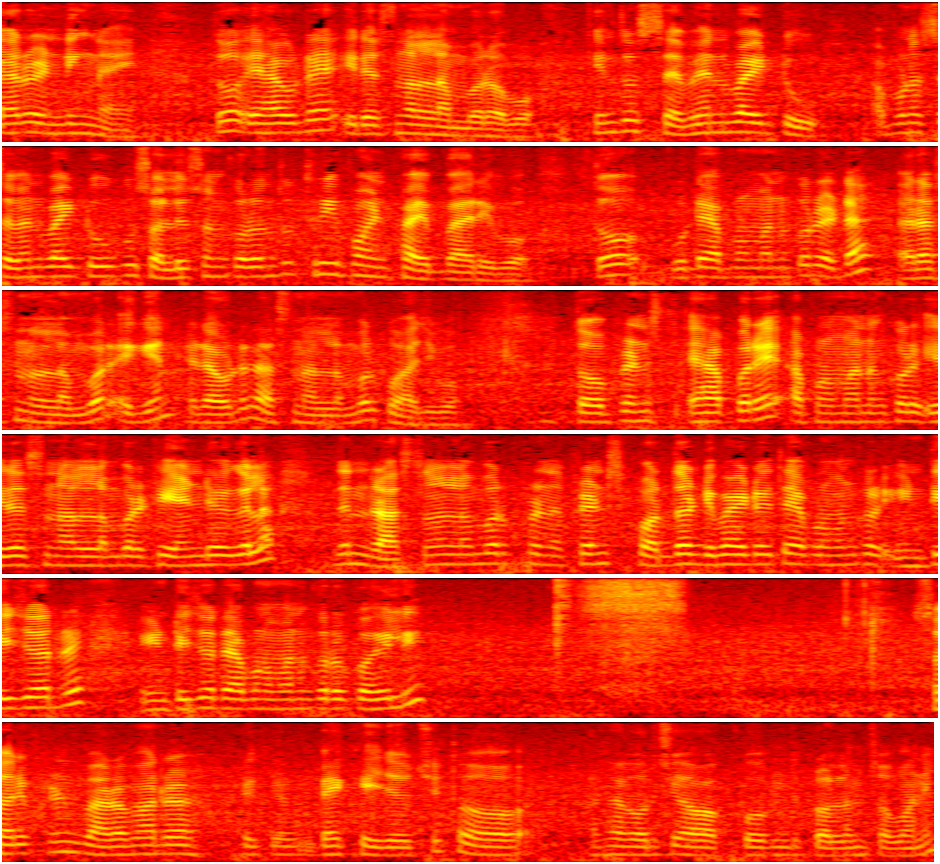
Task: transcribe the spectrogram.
ଏହାର ଏଣ୍ଡିଂ ନାହିଁ ତ ଏହା ଗୋଟେ ଇରେସନାଲ୍ ନମ୍ବର ହେବ କିନ୍ତୁ ସେଭେନ୍ ବାଇ ଟୁ ଆପଣ ସେଭେନ୍ ବାଇ ଟୁକୁ ସଲ୍ୟୁସନ୍ କରନ୍ତୁ ଥ୍ରୀ ପଏଣ୍ଟ ଫାଇଭ୍ ବାହାରିବ ତ ଗୋଟେ ଆପଣମାନଙ୍କର ଏଇଟା ରାସନାଲ୍ ନମ୍ବର ଏଗେନ୍ ଏଇଟା ଗୋଟେ ରାସନାଲ୍ ନମ୍ବର କୁହାଯିବ ତ ଫ୍ରେଣ୍ଡସ୍ ଏହାପରେ ଆପଣମାନଙ୍କର ଇରେସନାଲ୍ ନମ୍ବର ଏଠି ଏଣ୍ଡ ହୋଇଗଲା then rational number friends further divide ହୋଇଥାଏ ଆପଣମାନଙ୍କର ଇଣ୍ଟିଜରରେ ଇଣ୍ଟିଜରରେ ଆପଣମାନଙ୍କର କହିଲି ସରି ଫ୍ରେଣ୍ଡ ବାରମ୍ବାର ଟିକେ ବ୍ୟାକ୍ ହେଇଯାଉଛି ତ ଆଶା କରୁଛି ଆଉ ଆଗକୁ ଏମିତି ପ୍ରୋବ୍ଲେମ୍ସ ହେବନି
